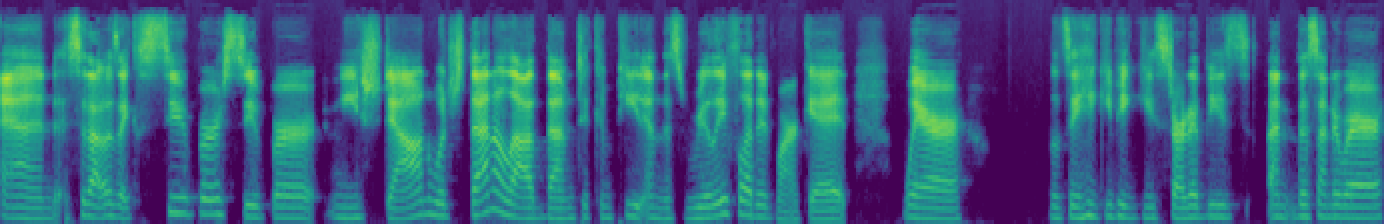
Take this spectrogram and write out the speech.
And so that was like super, super niche down, which then allowed them to compete in this really flooded market where let's say Hanky Panky started these this underwear,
